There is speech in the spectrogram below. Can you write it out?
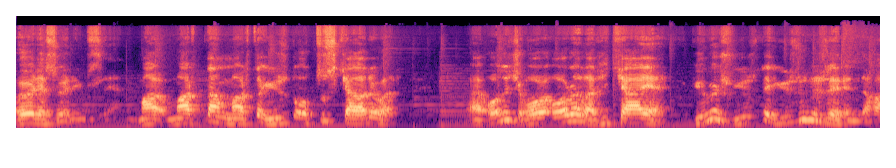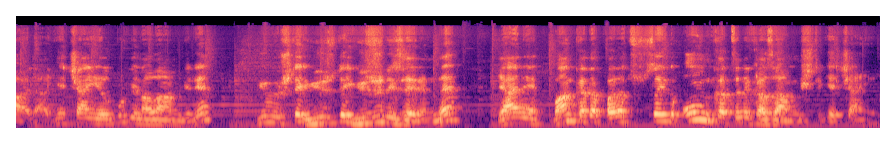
Öyle söyleyeyim size yani. Mart'tan Mart'a yüzde otuz karı var. Yani onun için or- oralar hikaye. Gümüş yüzde yüzün üzerinde hala. Geçen yıl bugün alan biri gümüşte yüzde yüzün üzerinde. Yani bankada para tutsaydı 10 katını kazanmıştı geçen yıl.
